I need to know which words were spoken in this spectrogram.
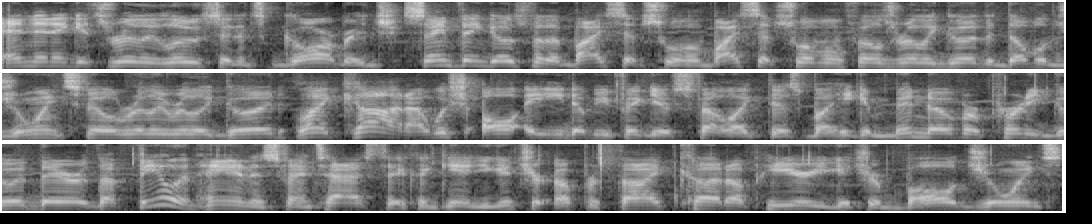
and then it gets really loose and it's garbage. Same thing goes for the bicep swivel. Bicep swivel feels really good. The double joints feel really, really good. Like, God, I wish all AEW figures felt like this, but he can bend over pretty good there. The feel in hand is fantastic. Again, you get your upper thigh cut up here. You get your ball joints.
